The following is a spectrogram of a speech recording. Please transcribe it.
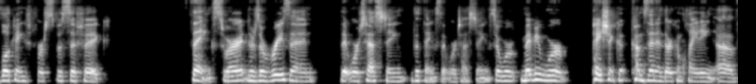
looking for specific things, right? There's a reason that we're testing the things that we're testing. So we're maybe we're patient comes in and they're complaining of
